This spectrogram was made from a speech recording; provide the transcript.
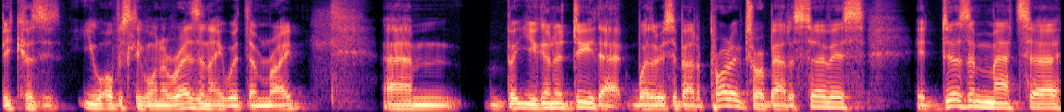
because you obviously want to resonate with them, right? Um, but you're going to do that, whether it's about a product or about a service. It doesn't matter.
